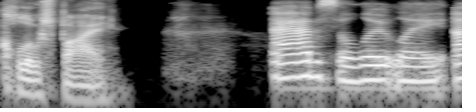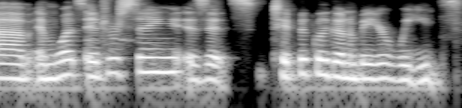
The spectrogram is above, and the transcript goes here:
close by? Absolutely. Um, and what's interesting is it's typically going to be your weeds.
